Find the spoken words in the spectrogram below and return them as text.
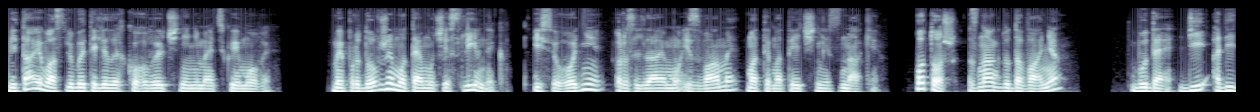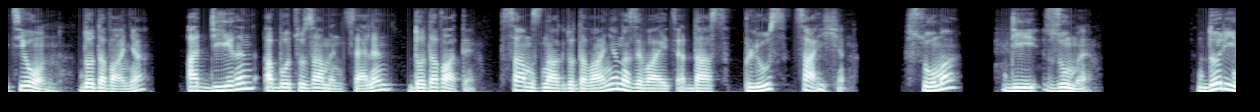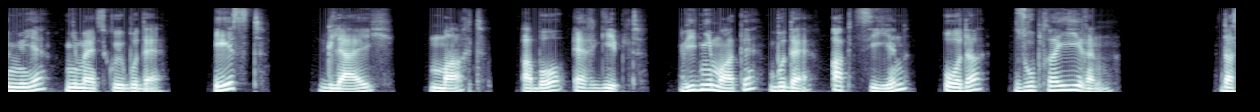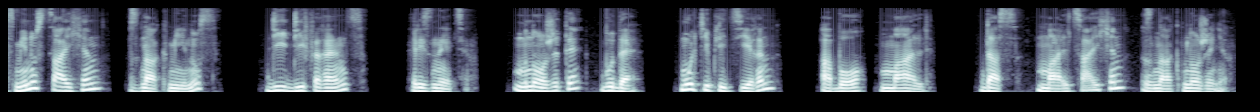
Вітаю вас, любителі легкого вивчення німецької мови. Ми продовжуємо тему числівник, і сьогодні розглядаємо із вами математичні знаки. Отож, знак додавання буде die Addition – додавання, addieren або zusammenzählen – додавати. Сам знак додавання називається das Pluszeichen. Сума die Summe. Дорівнює німецькою буде ist, gleich, macht або ergibt. Віднімати буде abziehen oder subtrahieren. Das Minuszeichen – знак мінус, die Differenz – різниця. Множити буде multiplizieren або mal. Das Malzeichen – знак множення.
